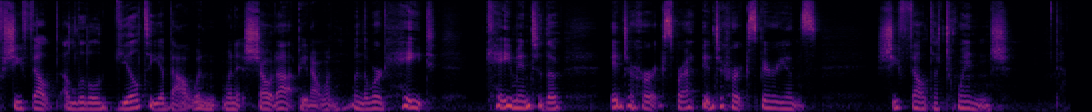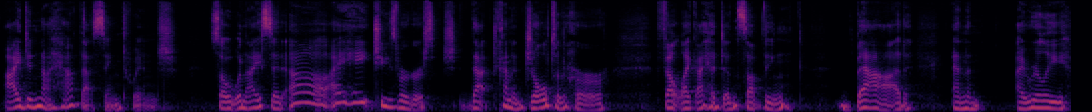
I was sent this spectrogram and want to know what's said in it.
she felt a little guilty about when when it showed up. You know, when when the word hate came into the into her express into her experience, she felt a twinge. I did not have that same twinge. So when I said, "Oh, I hate cheeseburgers," that kind of jolted her. Felt like I had done something bad, and I really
